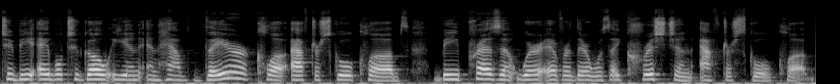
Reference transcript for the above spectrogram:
to be able to go in and have their club, after school clubs be present wherever there was a Christian after school club.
